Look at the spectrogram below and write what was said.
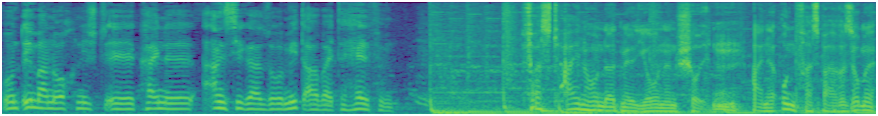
und immer noch nicht äh, keine einziger so Mitarbeiter helfen. Fast 100 Millionen Schulden. Eine unfassbare Summe.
